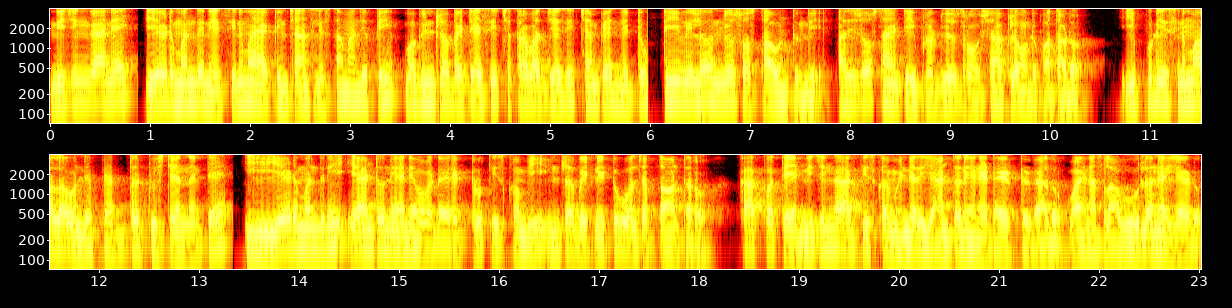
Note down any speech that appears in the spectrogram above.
నిజంగానే ఏడు మందిని సినిమా యాక్టింగ్ ఛాన్సులు ఇస్తామని చెప్పి ఒక ఇంట్లో పెట్టేసి చిత్రవత్ చేసి చంపేసినట్టు టీవీలో న్యూస్ వస్తూ ఉంటుంది. అది చూస్తానంటే ఈ ప్రొడ్యూసర్ షాక్లో ఉండిపోతాడు. ఇప్పుడు ఈ సినిమాలో ఉండే పెద్ద ట్విస్ట్ ఏంటంటే ఈ ఏడు మందిని యాంటోనీ అనే ఒక డైరెక్టర్ తీసుకొని ఇంట్లో పెట్టినట్టు వాళ్ళు చెప్తా ఉంటారు. కాకపోతే నిజంగా ఆడు తీసుకోమిండేది యాంటోనీ అనే డైరెక్టర్ కాదు. ఆయన అసలు ఆ ఊర్లోనే లేడు.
